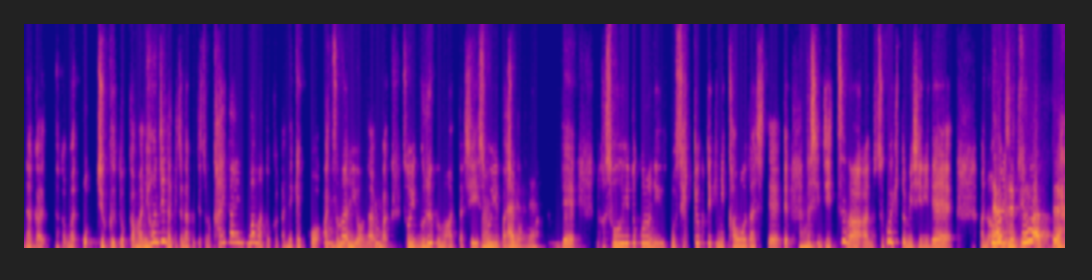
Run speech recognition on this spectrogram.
なんか、なんか、まあ、お塾とか、まあ、日本人だけじゃなくて、その海外ママとかがね、結構集まるような、うんやっぱそういうグループもあったし、そういう場所があるよね。で、なんかそういうところにもう積極的に顔を出して、で、うん。私実は、あの、すごい人見知りで、あの、あまり実はって。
